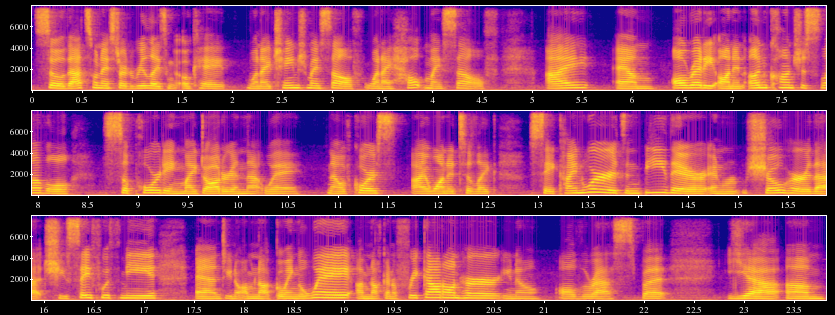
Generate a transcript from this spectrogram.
So that's when I started realizing okay, when I change myself, when I help myself, I am already on an unconscious level supporting my daughter in that way. Now, of course, I wanted to like say kind words and be there and show her that she's safe with me and you know i'm not going away. I'm not going to freak out on her you know all the rest. But yeah um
